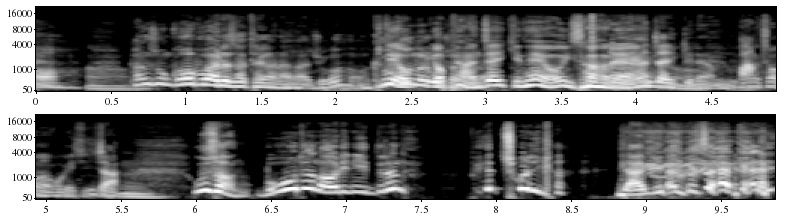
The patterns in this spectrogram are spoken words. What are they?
어, 어. 방송 거부하는 사태가 나가지고 어, 두 근데 옆, 분을 옆에. 앉아 있긴 해요. 이상하게. 네, 앉아 있긴 어. 합니다. 방청하고 계시죠? 자, 음. 우선 모든 어린이들은 회초리가 약이라고 생각하는.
